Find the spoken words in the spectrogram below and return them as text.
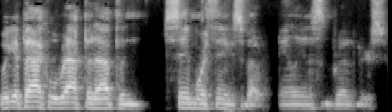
we get back, we'll wrap it up and say more things about aliens and predators.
